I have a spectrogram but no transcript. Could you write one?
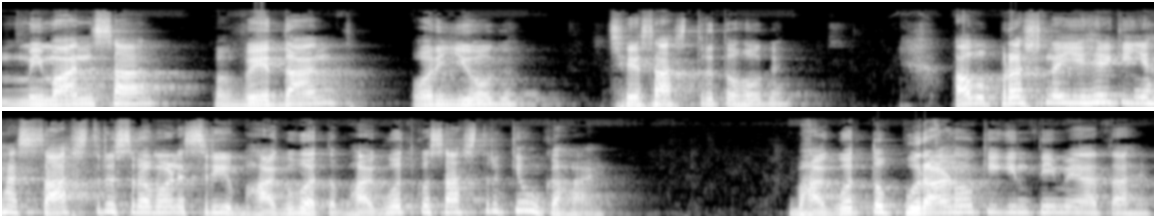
मीमांसा, वेदांत और योग। छह शास्त्र तो हो गए। अब प्रश्न यह है कि यहाँ शास्त्र श्रवण श्री भागवत भागवत को शास्त्र क्यों कहा है? भागवत तो पुराणों की गिनती में आता है।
